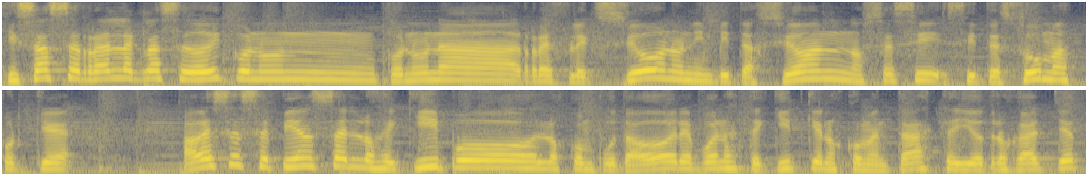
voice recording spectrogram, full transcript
Quizás cerrar la clase de hoy con, un, con una reflexión, una invitación, no sé si, si te sumas, porque a veces se piensa en los equipos, los computadores, bueno, este kit que nos comentaste y otros gadgets,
